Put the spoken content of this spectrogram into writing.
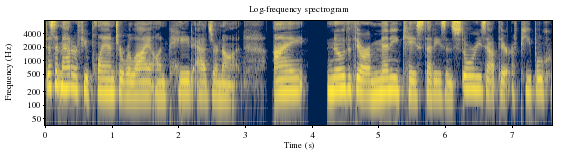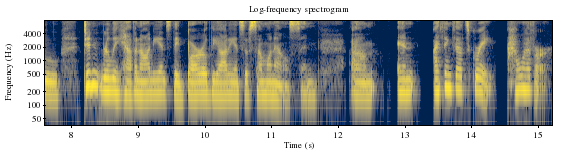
Doesn't matter if you plan to rely on paid ads or not. I know that there are many case studies and stories out there of people who didn't really have an audience; they borrowed the audience of someone else, and um, and I think that's great. However,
